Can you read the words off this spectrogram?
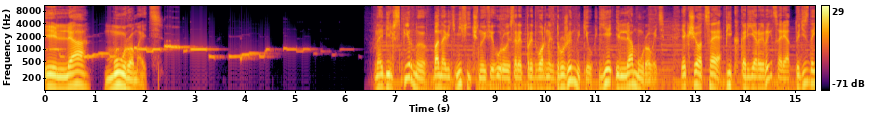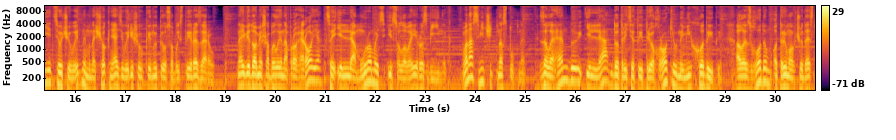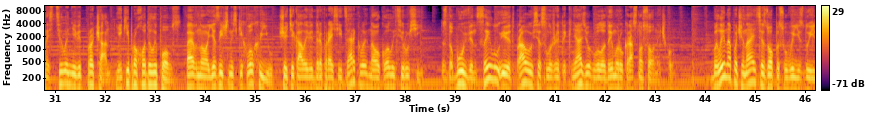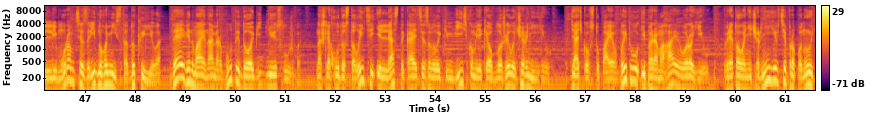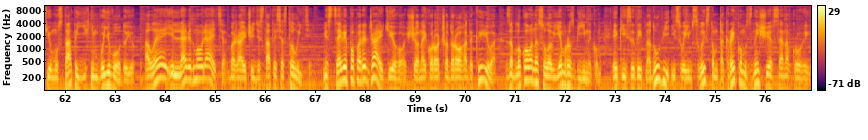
Ілля Муромець. Найбільш спірною, ба навіть міфічною фігурою серед придворних дружинників є Ілля Муровець. Якщо це пік кар'єри рицаря, тоді здається очевидним, на що князь вирішив кинути особистий резерв. Найвідоміша билина про героя це Ілля Муромець і Соловей Розбійник. Вона свідчить наступне: за легендою, Ілля до 33 років не міг ходити, але згодом отримав чудесне зцілення від прочан, які проходили повз, певно, язичницьких волхвів, що тікали від репресій церкви на околиці Русі. Здобув він силу і відправився служити князю Володимиру Красносонечку. Билина починається з опису виїзду Іллі Муромця з рідного міста до Києва, де він має намір бути до обідньої служби. На шляху до столиці Ілля стикається з великим військом, яке обложило Чернігів. Дядько вступає в битву і перемагає ворогів. Врятовані чернігівці пропонують йому стати їхнім воєводою, але Ілля відмовляється, бажаючи дістатися столиці. Місцеві попереджають його, що найкоротша дорога до Києва заблокована солов'єм розбійником, який сидить на дубі і своїм свистом та криком знищує все навкруги.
